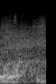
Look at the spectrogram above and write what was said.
Yeah.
